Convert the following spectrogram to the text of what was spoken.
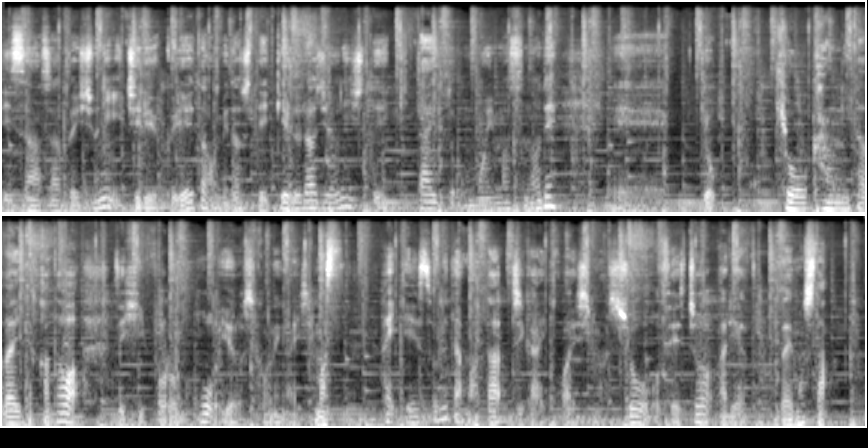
リスナーさんと一緒に一流クリエイターを目指していけるラジオにしていきたいと思いますので、えー、共感いただいた方は、ぜひフォローの方よろしくお願いします。はい、えー、それではまた次回お会いしましょう。ご清聴ありがとうございました。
